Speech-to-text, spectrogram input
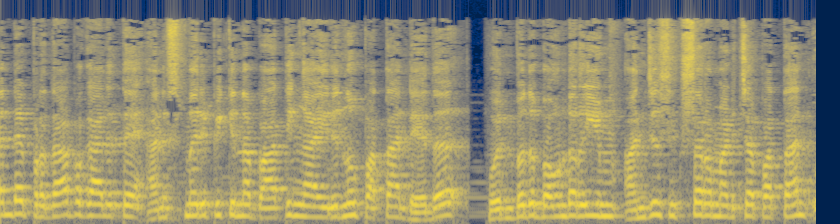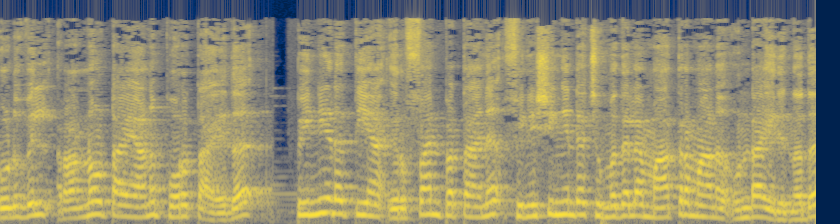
തന്റെ പ്രതാപകാലത്തെ അനുസ്മരിപ്പിക്കുന്ന ബാറ്റിംഗ് ആയിരുന്നു പത്താന്റേത്. ഒൻപത് ബൗണ്ടറിയും അഞ്ച് സിക്സറും അടിച്ച പത്താൻ ഒടുവിൽ റണ്ണൌട്ടായാണ് പുറത്തായത്. പിന്നീടെത്തിയ ഇർഫാൻ പത്താന് ഫിനിഷിംഗിന്റെ ചുമതല മാത്രമാണ് ഉണ്ടായിരുന്നത്.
